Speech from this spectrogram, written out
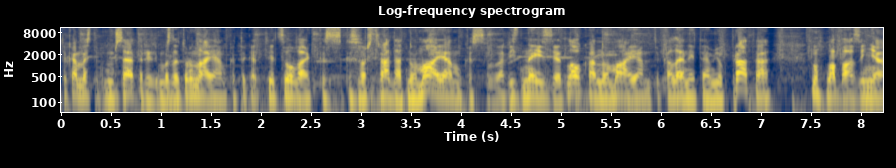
tā kā mēs pirms ētera arī mazliet runājām, ka tagad tie cilvēki, kas, kas var strādāt no mājām, kas var iz- neiziet laukā no mājām, tā kā lēnītēm jūg prātā, nu, labā ziņā,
